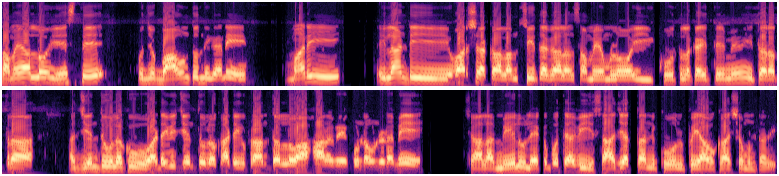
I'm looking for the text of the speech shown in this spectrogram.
సమయాల్లో వేస్తే కొంచెం బాగుంటుంది కానీ మరి ఇలాంటి వర్షాకాలం శీతాకాలం సమయంలో ఈ కోతులకైతే మేము ఇతరత్ర జంతువులకు అడవి జంతువులకు అడవి ప్రాంతాల్లో ఆహారం వేయకుండా ఉండడమే చాలా మేలు లేకపోతే అవి సహజత్వాన్ని కోల్పోయే అవకాశం ఉంటుంది.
